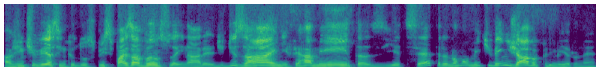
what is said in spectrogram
A gente vê assim que um dos principais avanços aí na área de design, ferramentas e etc, normalmente vem em Java primeiro, né?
